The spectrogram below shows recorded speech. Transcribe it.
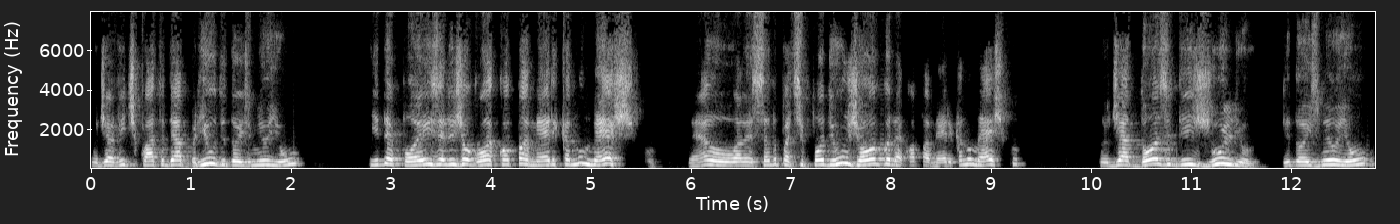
no dia 24 de abril de 2001 e depois ele jogou a Copa América no México né? O Alessandro participou de um jogo da Copa América no México, no dia 12 de julho de 2001,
